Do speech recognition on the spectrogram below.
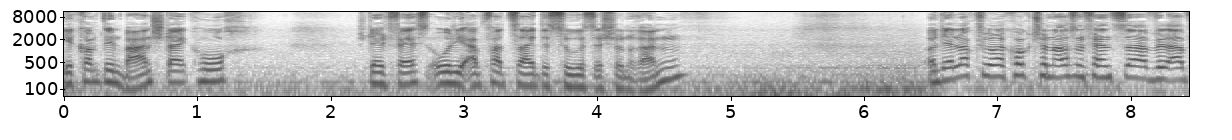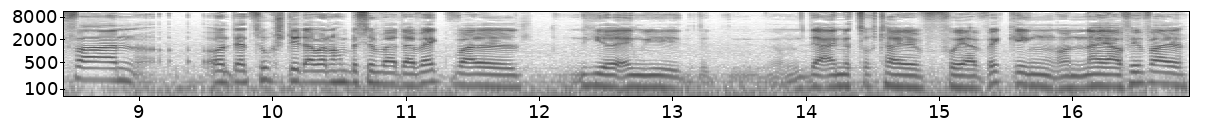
Ihr kommt den Bahnsteig hoch, stellt fest, oh, die Abfahrtzeit des Zuges ist schon ran. Und der Lokführer guckt schon aus dem Fenster, will abfahren und der Zug steht aber noch ein bisschen weiter weg, weil hier irgendwie der eine Zugteil vorher wegging. Und naja, auf jeden Fall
